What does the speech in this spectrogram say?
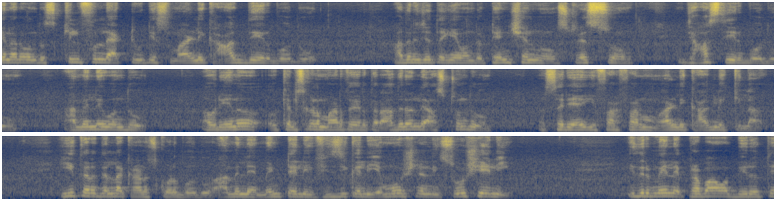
ಏನಾರು ಒಂದು ಸ್ಕಿಲ್ಫುಲ್ ಆ್ಯಕ್ಟಿವಿಟೀಸ್ ಮಾಡಲಿಕ್ಕೆ ಆಗದೇ ಇರ್ಬೋದು, ಅದರ ಜೊತೆಗೆ ಒಂದು ಟೆನ್ಷನ್ನು ಸ್ಟ್ರೆಸ್ಸು ಜಾಸ್ತಿ ಇರ್ಬೋದು, ಆಮೇಲೆ ಒಂದು ಅವರೇನೋ ಕೆಲಸಗಳು ಮಾಡ್ತಾ ಇರ್ತಾರೆ, ಅದರಲ್ಲಿ ಅಷ್ಟೊಂದು ಸರಿಯಾಗಿ ಪರ್ಫಾರ್ಮ್ ಮಾಡಲಿಕ್ಕೆ ಆಗಲಿಕ್ಕಿಲ್ಲ. ಈ ಥರದ್ದೆಲ್ಲ ಕಾಣಿಸ್ಕೊಳ್ಬೋದು, ಆಮೇಲೆ ಮೆಂಟಲಿ ಫಿಸಿಕಲಿ ಎಮೋಷ್ನಲಿ ಸೋಷಿಯಲಿ ಇದ್ರ ಮೇಲೆ ಪ್ರಭಾವ ಬೀರುತ್ತೆ,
